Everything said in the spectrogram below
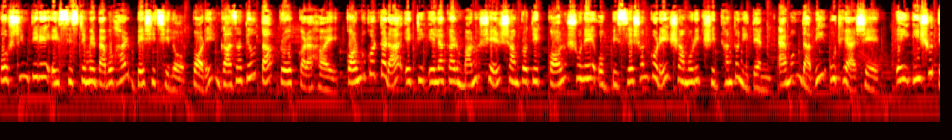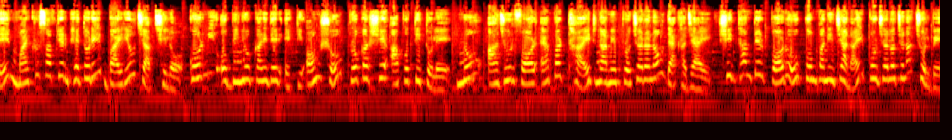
পশ্চিম তীরে এই সিস্টেমের ব্যবহার বেশি ছিল। পরে গাজাতেও তা প্রয়োগ করা হয়। কর্মকর্তারা একটি এলাকার মানুষের সাম্প্রতিক কল শুনে ও বিশ্লেষণ করে সামরিক সিদ্ধান্ত নিতেন। এমন দাবি উঠে আসে। এই ইস্যুতে মাইক্রোসফটের ভেতরে বাইরেও চাপ ছিল। কর্মী ও বিনিয়োগকারীদের একটি অংশ প্রকাশ্যে আপত্তি তোলে। নো আজুর ফর অ্যাপারথাইড নামে প্রচারণাও দেখা যায়। সিদ্ধান্তের পরও কোম্পানি জানায় পর্যালোচনা চলবে।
